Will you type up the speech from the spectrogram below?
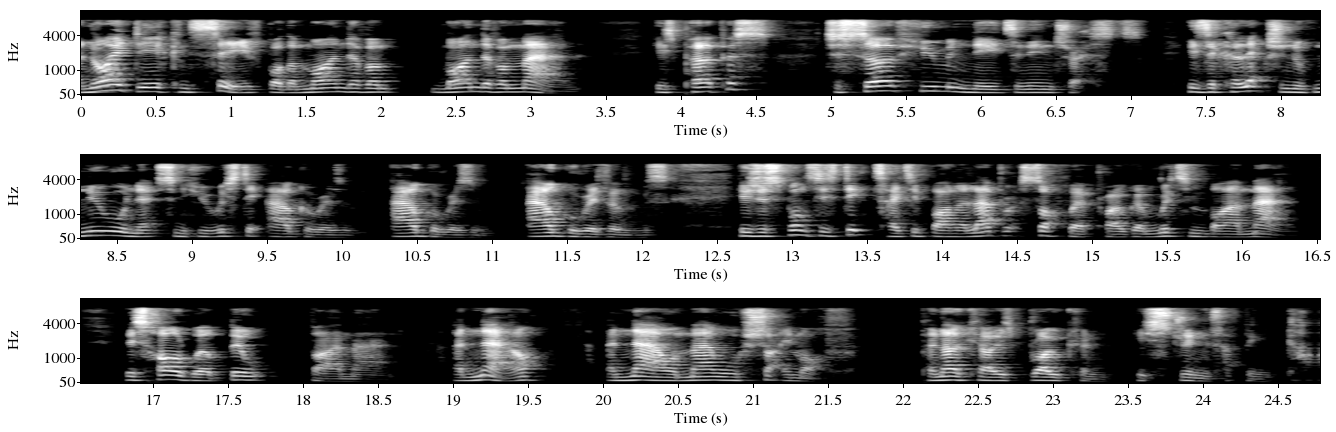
an idea conceived by the mind of a mind of a man. His purpose to serve human needs and interests. He's a collection of neural nets and heuristic algorithm, algorithm, algorithms. His response is dictated by an elaborate software program written by a man. This hardware built by a man. And now, and now a man will shut him off. Pinocchio is broken. His strings have been cut.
